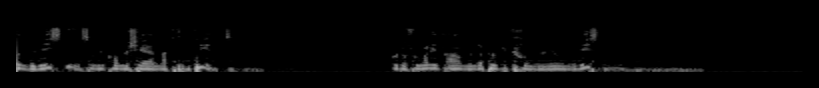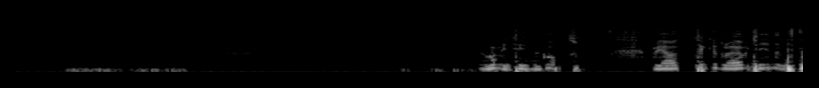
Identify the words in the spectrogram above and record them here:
undervisning som en kommersiell aktivitet. Och då får man inte använda publikationer i undervisningen. Nu har min timme gått. Och jag tänker dra över tiden lite.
